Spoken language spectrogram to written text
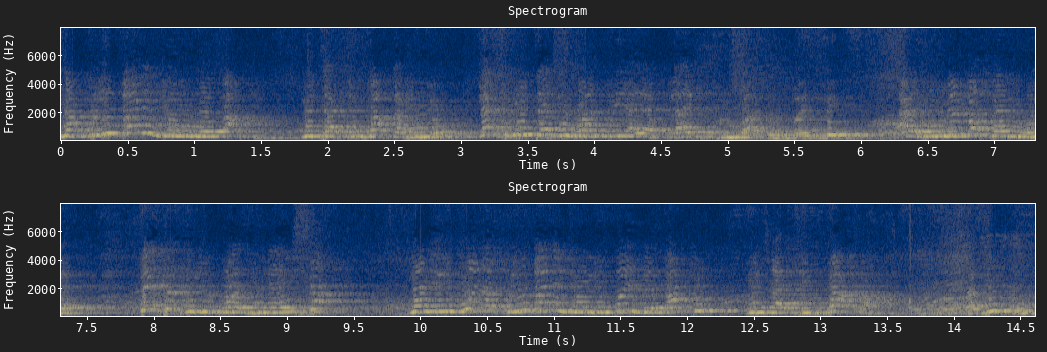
na blinded ndio imebaki, nitajipaka hiyo. Let me tell you one day I applied blinded on my face. I remember very well, pesa zilikuwa zinaisha Thank you.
